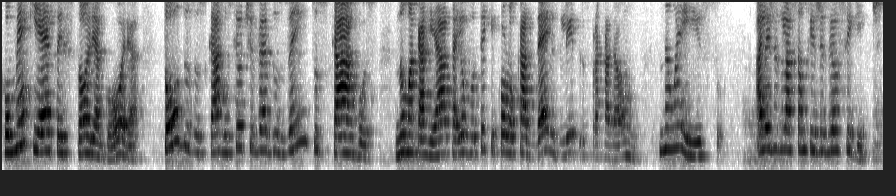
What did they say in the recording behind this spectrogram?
Como é que é essa história agora? Todos os carros, se eu tiver 200 carros numa carreata, eu vou ter que colocar 10 litros para cada um? Não é isso. A legislação quis dizer o seguinte:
